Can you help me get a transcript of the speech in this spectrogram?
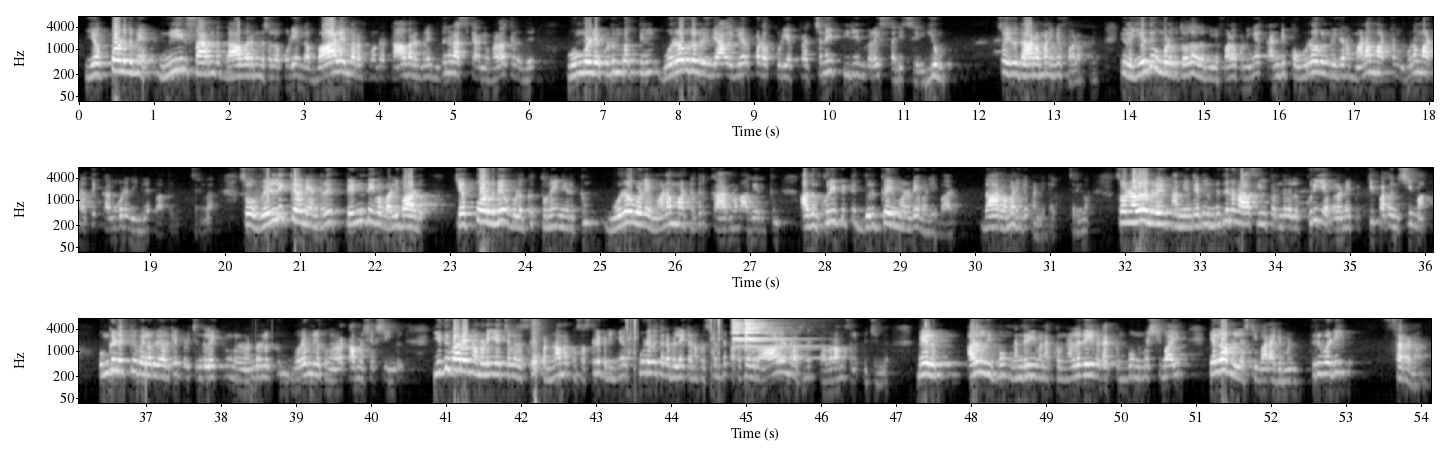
எப்பொழுதுமே நீர் சார்ந்த தாவரங்கள்னு சொல்லக்கூடிய இந்த வாழை மரம் போன்ற தாவரங்களை மிதனராசிக்காரங்க வளர்க்குறது. உங்களுடைய குடும்பத்தில் உறவுகள் ரீதியாக ஏற்படக்கூடிய பிரச்சனை பிரிவுகளை சரி செய்யும். ஸோ இது தாராளமாக நீங்கள் ஃபாலோ பண்ணுங்க. இதில் எது உங்களுக்கு தோதோ அதை நீங்கள் ஃபாலோ பண்ணீங்க. கண்டிப்பாக உறவுகள் ரீதியான மனமாற்றம் குணமாற்றத்தை கண்கூட நீங்களே பார்ப்பீங்க. சரிங்களா? ஸோ வெள்ளிக்கிழமை அன்று பெண் தெய்வ வழிபாடு எப்பொழுதுமே உங்களுக்கு துணை நிற்கும். உறவுடைய மனமாற்றத்திற்கு காரணமாக இருக்கும். அதுவும் குறிப்பிட்டு துர்க்கை அம்மனுடைய வழிபாடு. தாராளமாக நீங்கள் பண்ணிக்கலாம். சரிங்களா? ஸோ நல்லது நாம் இன்றைய மிதுன ராசியில் பிறந்தவர்களுக்குரிய பலனை பற்றி பார்த்தோம் நிச்சயமாக உங்களுக்கு வெள்ளபதி வரைக்கும் பிடிச்சிருந்த லைக்கும் உங்கள் நண்பர்களுக்கும் உறவுகளுக்கும் நடக்காமல் ஷேர் செய்யுங்கள். இதுவரை நம்மளுடைய சேனல் சப்ஸ்கிரைப் பண்ணாமல் இருக்கும் சப்ஸ்கிரைப் பண்ணிங்க கூடவே தர பெல்லைக்கான ப்ரெஸ் பண்ணிட்டு பக்கத்தில் ஒரு ஆல் என்ற ஆப்ஷன் தவறாமல் செலக்ட் பிடிச்சிங்க மேலும் அருள்விப்போம் நன்றி வணக்கம் நல்லதே நடக்கும். போம் நம சிவாயும். எல்லாம் வல்ல ஸ்ரீ வாராகிமன் திருவடி சரணம்.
